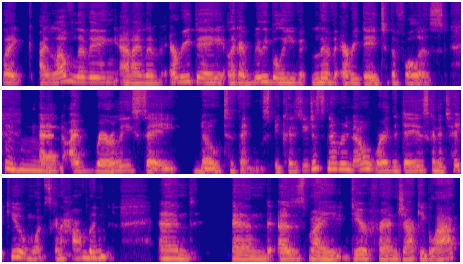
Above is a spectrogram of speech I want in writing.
like I love living and I live every day like I really believe live every day to the fullest. Mm-hmm. And I rarely say no to things because you just never know where the day is going to take you and what's going to happen. Mm-hmm. And and as my dear friend Jackie Black,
